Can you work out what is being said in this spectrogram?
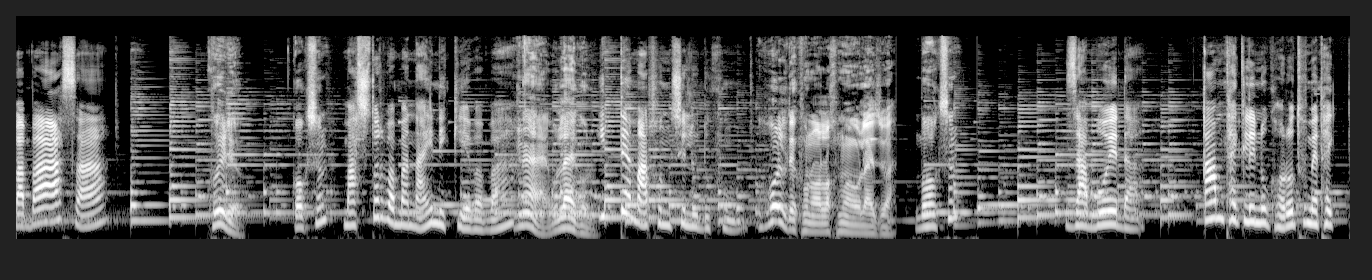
বাবা আছা? খুৰীদেউ কওকচোন। মাষ্টৰ বাবা নাই নেকি এ বাবা? নাই ওলাই গ'ল। ইতে মাত শুনছিলো দেখোন। হ'ল দেখোন অলপ সময় ওলাই যোৱা। বহকচোন। যাবই দা। কাম থাকিলেনো ঘৰত সোমাই থাকিব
